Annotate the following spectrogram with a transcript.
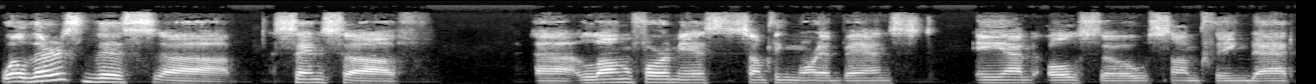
well, there's this uh, sense of uh, long form is something more advanced and also something that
